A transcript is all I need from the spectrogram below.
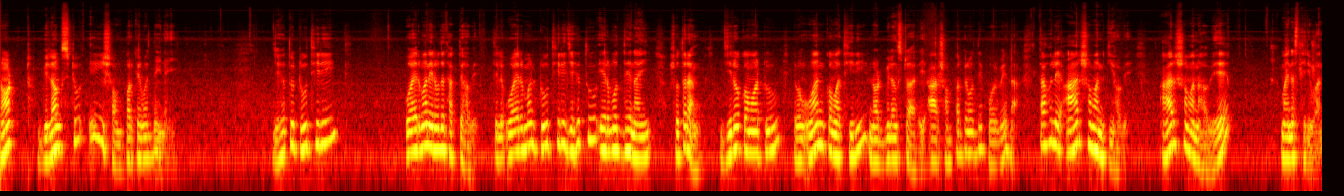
not belongs to এই সম্পর্কের মধ্যেই নেই। যেহেতু টু থ্রি ওয়াইয়ের মান এর মধ্যে থাকতে হবে, তাহলে ওয়াইয়ের মান টু থ্রি যেহেতু এর মধ্যে নাই, সুতরাং জিরো কমা টু এবং one comma three not belongs to R এই আর সম্পর্কের মধ্যে পড়বে না। তাহলে আর সমান কি হবে? আর সমান হবে minus three one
